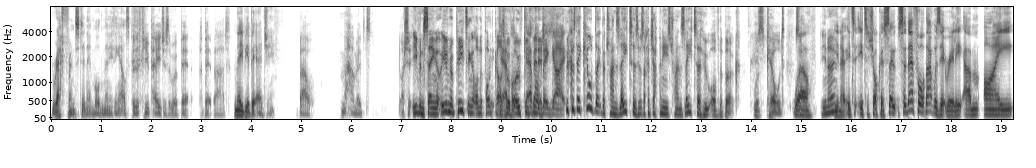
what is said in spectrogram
referenced in it more than anything else. There's a few pages that were a bit a bit bad Maybe a bit edgy. about Muhammad. I should, even saying it, even repeating it on the podcast, Careful- we'll both be careful, finished big guy. because they killed like the translators. It was like a Japanese translator who of the book was killed. So, Well, you know, you know it's it's a shocker so so therefore that was it really um i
